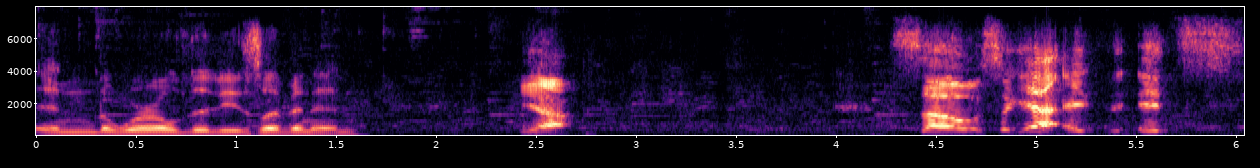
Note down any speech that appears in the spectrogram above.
in the world that he's living in. Yeah. So so yeah, it, it's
